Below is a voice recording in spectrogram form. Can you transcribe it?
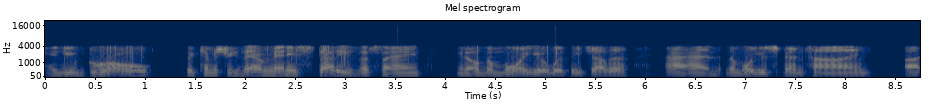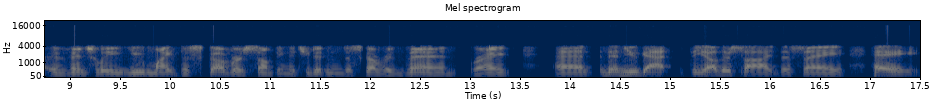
Can you grow the chemistry? There are many studies of saying, you know, the more you're with each other, and the more you spend time, uh, eventually you might discover something that you didn't discover then, right? And then you got the other side that's saying, hey,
